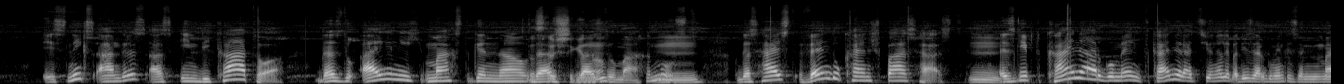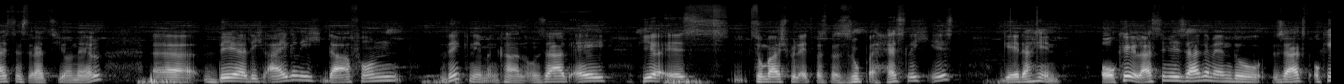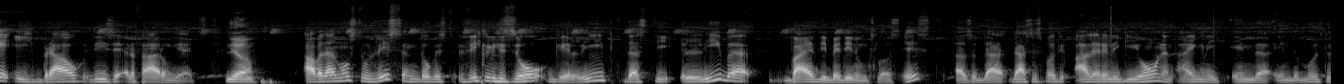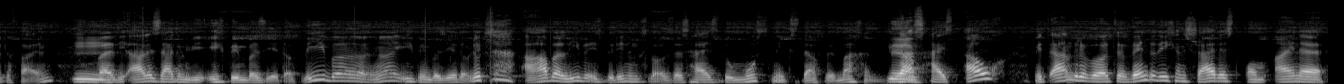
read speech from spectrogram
ist nichts anderes als Indikator, dass du eigentlich machst genau Das das, Richtige, was ne? du machen musst. Und das heißt, wenn du keinen Spaß hast, es gibt kein Argument, keine rationelle, weil diese Argumente sind meistens rationell, äh, der dich eigentlich davon wegnehmen kann und sagt, ey, hier ist zum Beispiel etwas, was super hässlich ist, geh dahin. Okay, lass mich sagen, wenn du sagst, okay, ich brauche diese Erfahrung jetzt. Ja. Aber dann musst du wissen, du bist wirklich so geliebt, dass die Liebe, weil die bedingungslos ist, also da, das ist, wo die, alle Religionen eigentlich in der, in der Mülltüte fallen, weil die alle sagen, wie ich bin basiert auf Liebe, ne, ich bin basiert auf Liebe. Aber Liebe ist bedingungslos, das heißt, du musst nichts dafür machen. Ja. Das heißt auch, mit anderen Worten, wenn du dich entscheidest, um eine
